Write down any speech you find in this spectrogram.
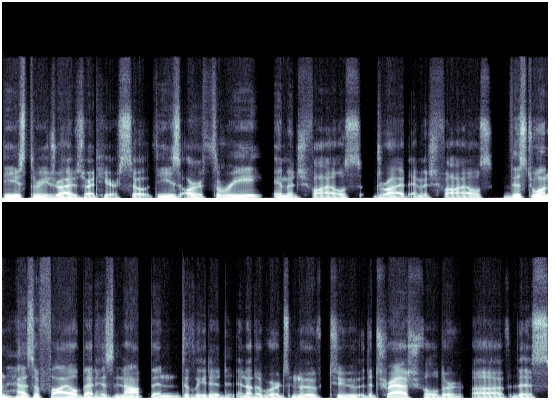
These three drives right here. So these are three image files, drive image files. This one has a file that has not been deleted. In other words, moved to the trash folder of this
